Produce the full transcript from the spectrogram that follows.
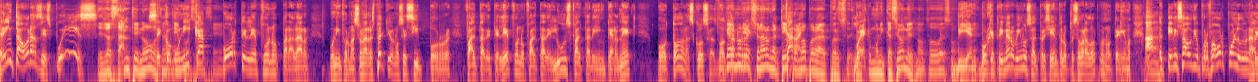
30 horas después. Es bastante, ¿no? Se comunica tiempo, sí, sí. por teléfono para dar una información al respecto. Yo no sé si por falta de teléfono, falta de luz, falta de internet o todas las cosas. ¿no? Que no reaccionaron a tiempo, Caray. ¿no? Para por las Bueno. comunicaciones, ¿no? Todo eso. Bien, porque primero vimos al presidente López Obrador, pues no teníamos. Ah, ¿tienes audio? Por favor, ponlo de una Dale,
